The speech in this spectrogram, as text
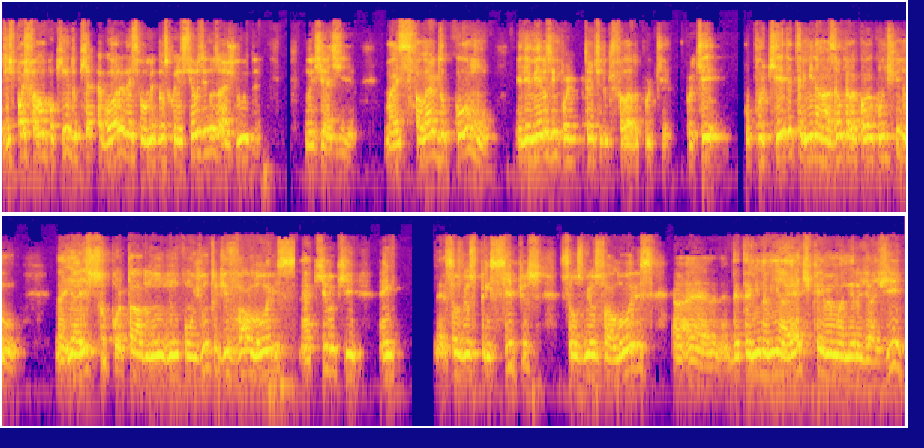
A gente pode falar um pouquinho do que agora, nesse momento, nós conhecemos e nos ajuda no dia a dia. Mas falar do como, ele é menos importante do que falar do porquê. Porque o porquê determina a razão pela qual eu continuo. Né? E aí, suportado num, num conjunto de valores, né? aquilo que é, é, são os meus princípios, são os meus valores, é, determina a minha ética e a minha maneira de agir,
